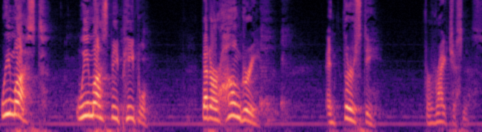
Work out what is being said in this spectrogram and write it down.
We must, we must be people that are hungry and thirsty for righteousness.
